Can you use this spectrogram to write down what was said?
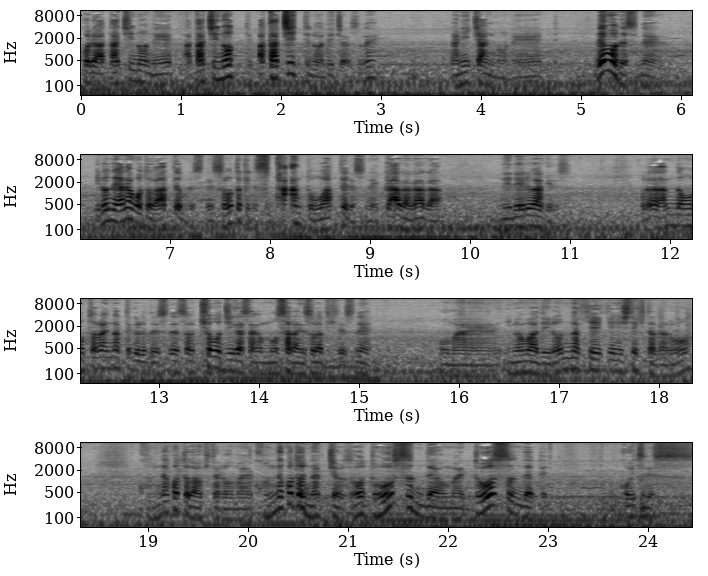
これあたちのねあたちのってあたちっていうのが出ちゃうんですね。何ちゃんのねって。でもですねいろんな嫌なことがあってもですねその時でスパーンと終わってですねガガガガ寝れるわけです。これがだんだん大人になってくるとですねその超自我さんがもうさらに育ってきてですねお前今までいろんな経験してきただろう？こんなことが起きたらお前こんなことになっちゃうぞ？どうすんだよお前どうすんだよってこいつです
